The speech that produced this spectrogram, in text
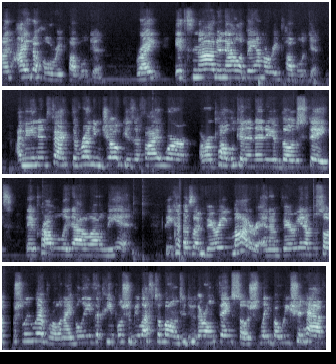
an Idaho Republican, right? It's not an Alabama Republican. I mean, in fact, the running joke is if I were a Republican in any of those states, they'd probably not allow me in because I'm very moderate and I'm very, I'm socially liberal. And I believe that people should be left alone to do their own thing socially, but we should have,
